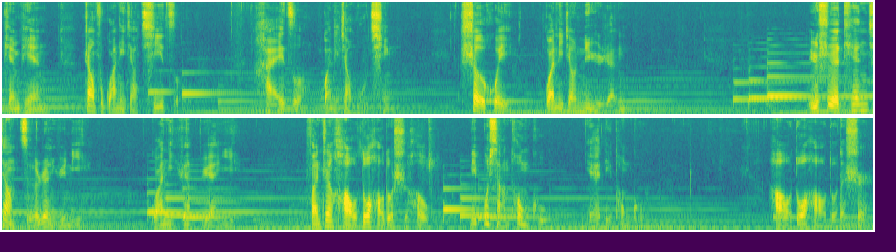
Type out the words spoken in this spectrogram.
偏偏丈夫管你叫妻子，孩子管你叫母亲，社会管你叫女人。于是天降责任于你，管你愿不愿意。反正好多好多时候，你不想痛苦也得痛苦。好多好多的事，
